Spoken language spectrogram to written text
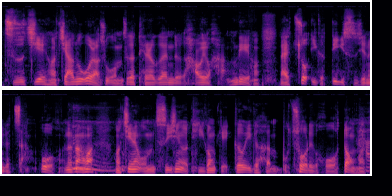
直接哈加入魏老师我们这个 Telegram 的好友行列哈，来做一个第一时间的一个掌握。那当然话，我今天我们实际性有提供给各位一个很不错的一个活动哈。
